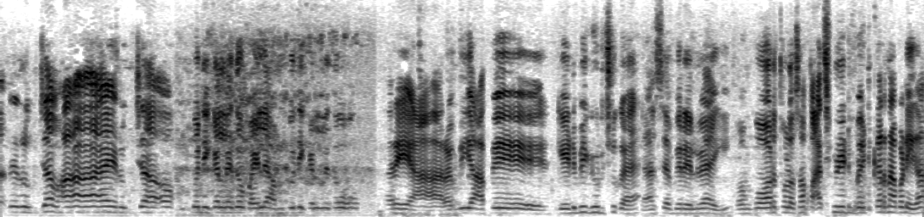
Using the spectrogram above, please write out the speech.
अरे रुक जा भाई रुक जाओ हमको निकलने दो पहले हमको निकलने दो। अरे यार अभी यहाँ पे गेट भी गिर चुका है। यहाँ से अभी रेलवे आएगी। तो हमको और थोड़ा सा पाँच मिनट वेट करना पड़ेगा।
